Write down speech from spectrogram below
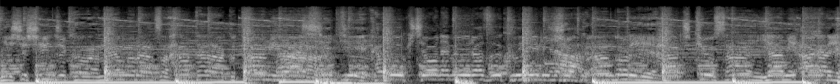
西新宿は眠らず働くターミナルシティ歌舞伎町眠らずクリミナ食ルアンドリー893闇上がり。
